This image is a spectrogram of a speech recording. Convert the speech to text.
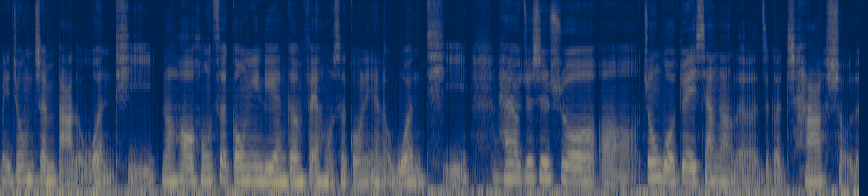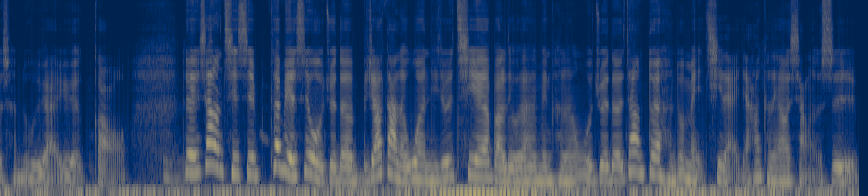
美中争霸的问题，然后红色供应链跟非红色供应链的问题，还有就是说，呃，中国对香港的这个插手的程度越来越高。对，像其实特别是我觉得比较大的问题，就是企业要不要留在那边？可能我觉得这样对很多美企来讲，他可能要想的是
